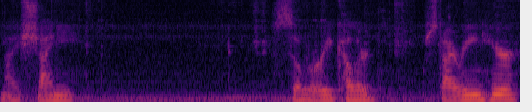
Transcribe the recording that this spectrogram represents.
Nice shiny silvery colored styrene here.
